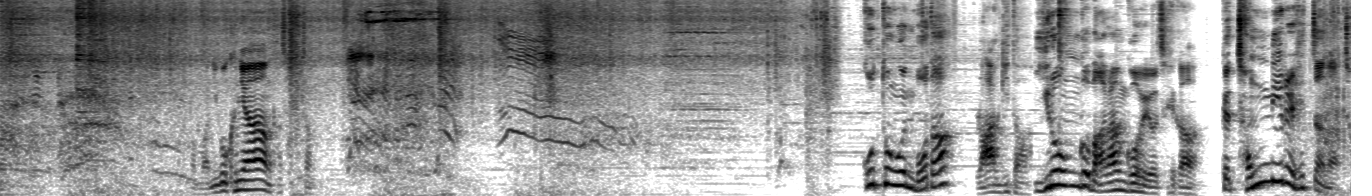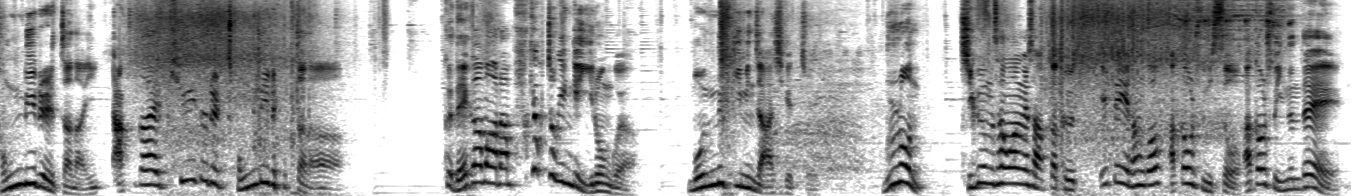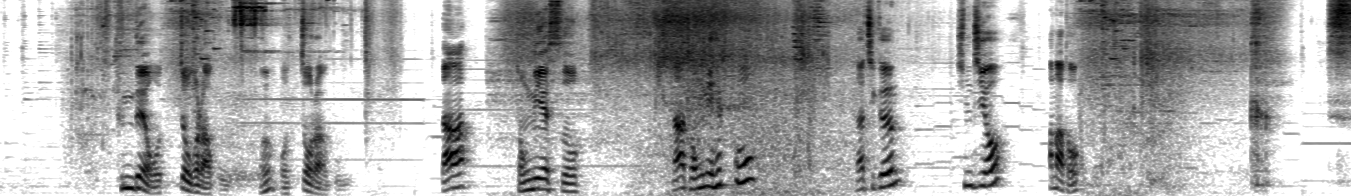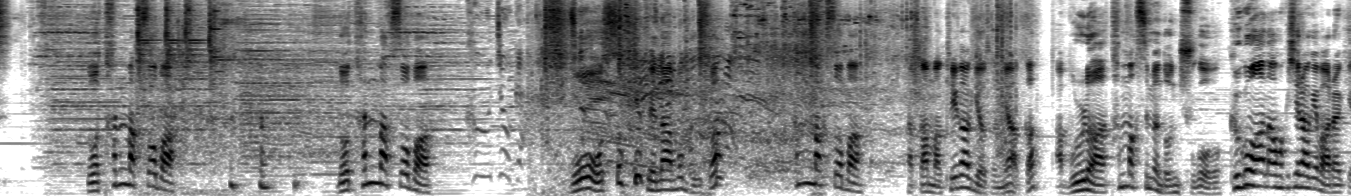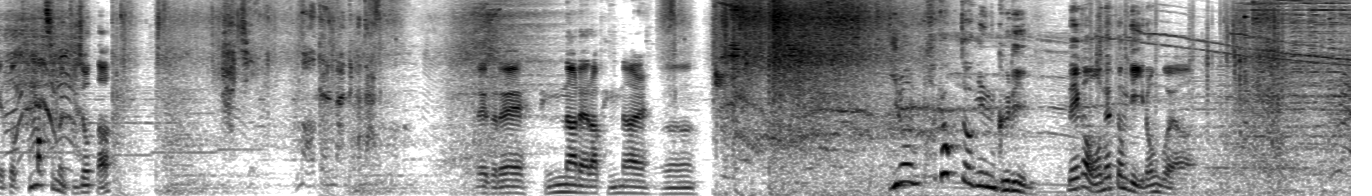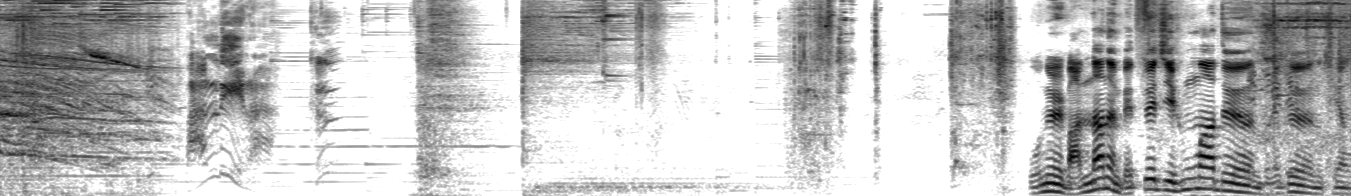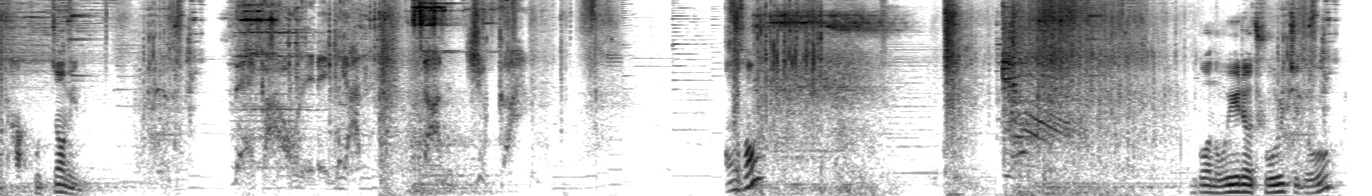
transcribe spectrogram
잠깐만 이거 그냥 다 고통은 뭐다? 락이다. 이런 거 말한 거예요 제가. 그 정리를 했잖아. 정리를 했잖아. 이 아까의 키위드를 정리를 했잖아. 그 내가 말한 파격적인 게 이런 거야. 뭔 느낌인지 아시겠죠? 물론 지금 상황에서 아까 그 1대1 한 거? 아까울 수 있어. 아까울 수 있는데 근데 어쩌라고? 어? 어쩌라고? 나 정리했어. 나 정리했고 나 지금 심지어 하나 더 너 탄막 써봐. 너 탄막 써봐. 뭐 어떻게 되나 한번 볼까? 탄막 써봐. 잠깐만 킬각이었었냐 아까? 아 몰라. 탄막 쓰면 넌 죽어. 그거 하나 확실하게 말할게. 너 탄막 쓰면 뒤졌다. 그래 그래. 백날 해라 백날. 어. 이런 파격적인 그림. 내가 원했던 게 이런 거야 오늘 만나는 멧돼지 흑마든 뭐든 그냥 다 고점이네. 황성? 이건 오히려 좋을지도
